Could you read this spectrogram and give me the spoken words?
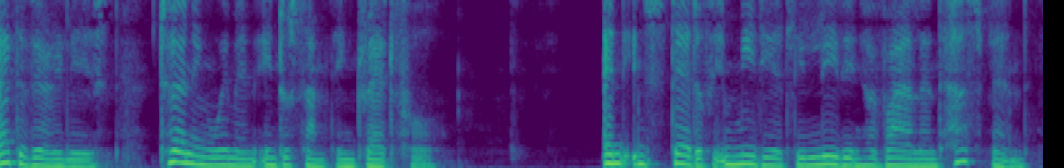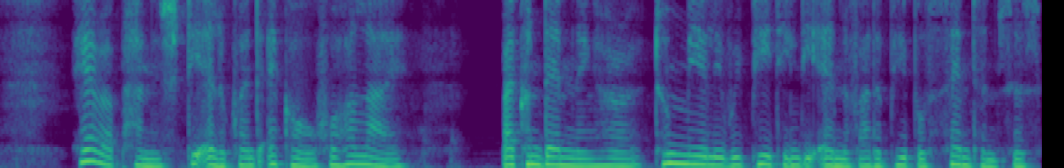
at the very least, turning women into something dreadful. And instead of immediately leaving her violent husband, Hera punished the eloquent Echo for her lie by condemning her to merely repeating the end of other people's sentences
